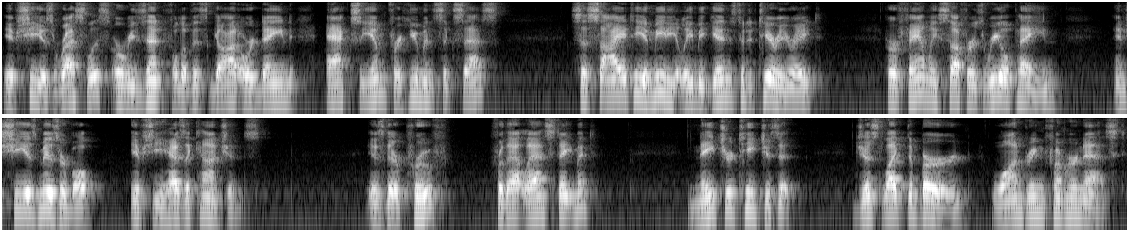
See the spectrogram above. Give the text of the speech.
If she is restless or resentful of this God ordained axiom for human success, society immediately begins to deteriorate, her family suffers real pain, and she is miserable if she has a conscience. Is there proof for that last statement? Nature teaches it, just like the bird wandering from her nest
